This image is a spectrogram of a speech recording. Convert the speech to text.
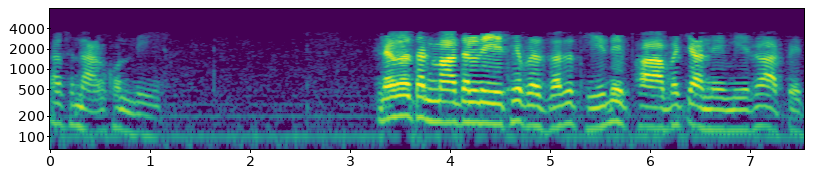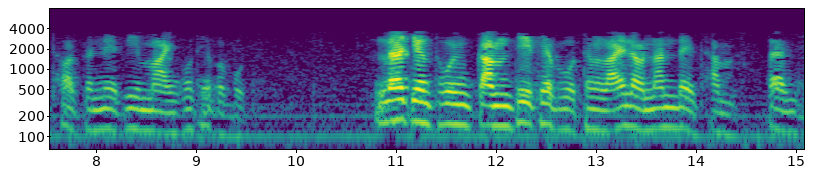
ลักษณะคนดี แล้วก็ท่านมาตลีเทพสารถีได้พาพระเจ้าเนมีราชไปทอดพระเนตรวิมานของเทพบุตร และจึงทูลกรรมที่เทพบุตรทั้งหลายเหล่านั้นได้ทำแต่แถ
